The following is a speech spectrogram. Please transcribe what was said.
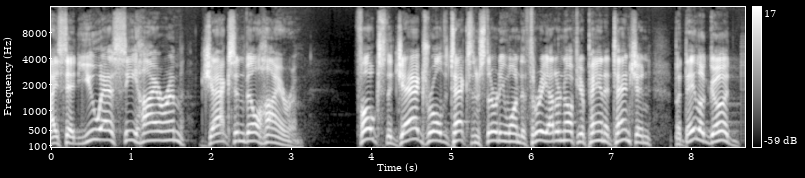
I said USC hire him, Jacksonville hire him. Folks, the Jags rolled the Texans 31 to 3. I don't know if you're paying attention, but they look good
